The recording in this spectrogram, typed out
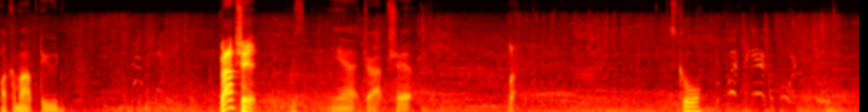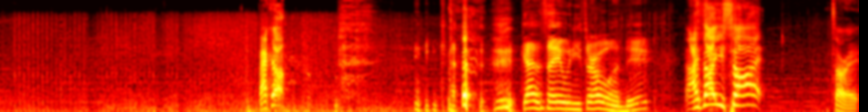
Fuck him up, dude. Drop shit. Yeah, drop ship. What? It's cool. Back up! gotta, gotta say when you throw one, dude. I thought you saw it! It's alright.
